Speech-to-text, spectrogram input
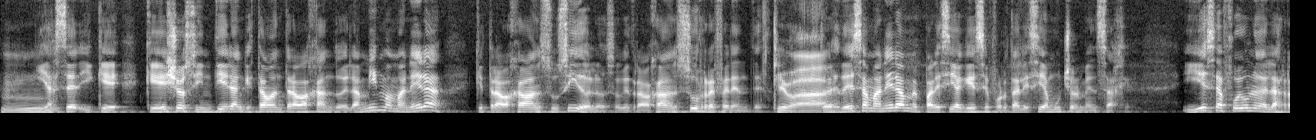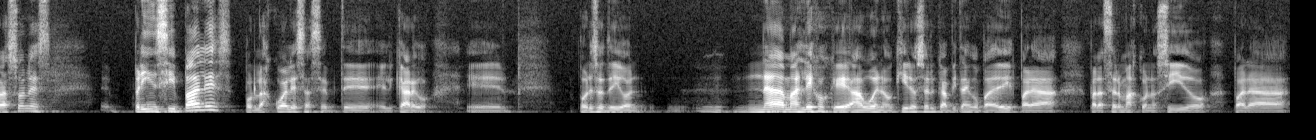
Y, mm. hacer, y que, que, ellos sintieran que estaban trabajando de la misma manera que trabajaban sus ídolos o que trabajaban sus referentes. Qué va. Entonces, de esa manera me parecía que se fortalecía mucho el mensaje. Y esa fue una de las razones principales por las cuales acepté el cargo. Eh, por eso te digo, nada más lejos que, ah, bueno, quiero ser capitán de Copa Davis para para ser más conocido, para,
